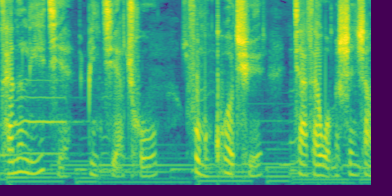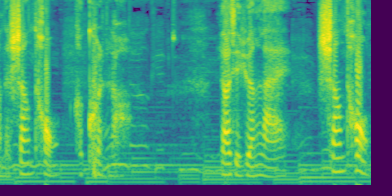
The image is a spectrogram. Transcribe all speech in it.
才能理解并解除。父母过去加在我们身上的伤痛和困扰，了解原来伤痛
